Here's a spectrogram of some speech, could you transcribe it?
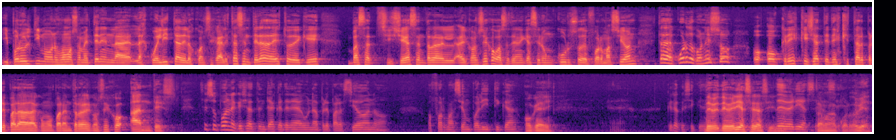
y por último nos vamos a meter en la, escuelita de los concejales. ¿Estás enterada de esto de que vas a, si llegas a entrar al, consejo vas a tener que hacer un curso de formación? ¿Estás de acuerdo con eso o, o crees que ya tenés que estar preparada como para entrar al consejo antes? Se supone que ya tendrías que tener alguna preparación o o formación política. Ok. Creo que sí que debería ser así. Debería ser Estamos de acuerdo, bien.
